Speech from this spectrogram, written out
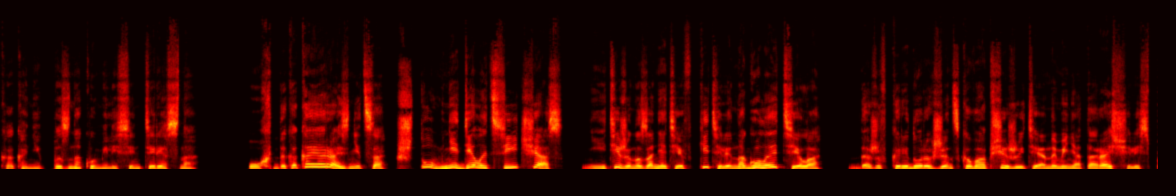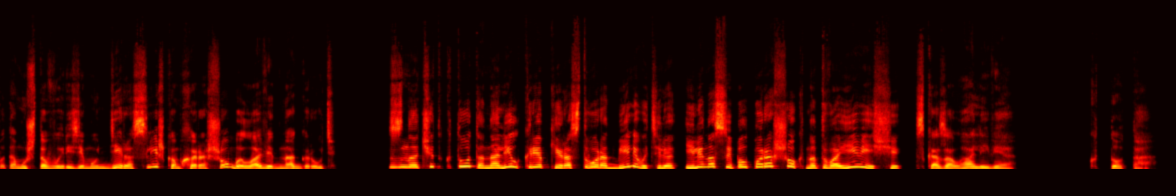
Как они познакомились, интересно. Ох, да какая разница, что мне делать сейчас? Не идти же на занятия в кителе на голое тело. Даже в коридорах женского общежития на меня таращились, потому что в вырезе мундира слишком хорошо была видна грудь. «Значит, кто-то налил крепкий раствор отбеливателя или насыпал порошок на твои вещи», — сказала Оливия. «Кто-то.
